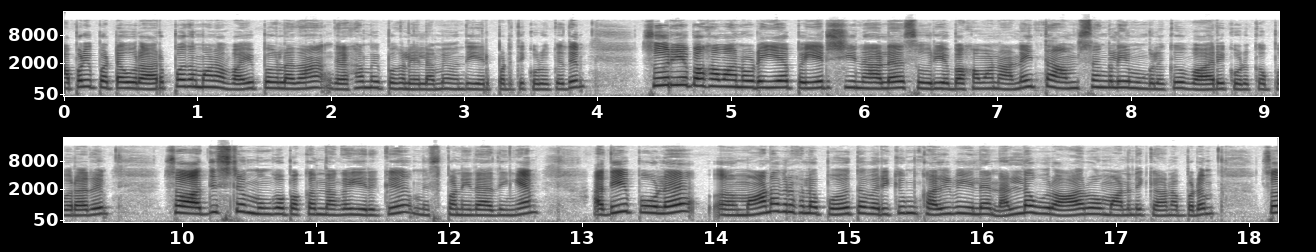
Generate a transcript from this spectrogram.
அப்படிப்பட்ட ஒரு அற்புதமான வாய்ப்புகளை தான் கிரகமைப்புகள் எல்லாமே வந்து ஏற்படுத்தி கொடுக்குது. சூரிய பகவானுடைய பெயர்ச்சினால் சூரிய பகவான் அனைத்து அம்சங்களையும் உங்களுக்கு வாரி கொடுக்க போகிறாரு ஸோ அதிர்ஷ்டம் உங்கள் பக்கம் தாங்க இருக்குது மிஸ் பண்ணிடாதீங்க. அதே போல் மாணவர்களை பொறுத்த வரைக்கும் கல்வியில் நல்ல ஒரு ஆர்வமானது காணப்படும். ஸோ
